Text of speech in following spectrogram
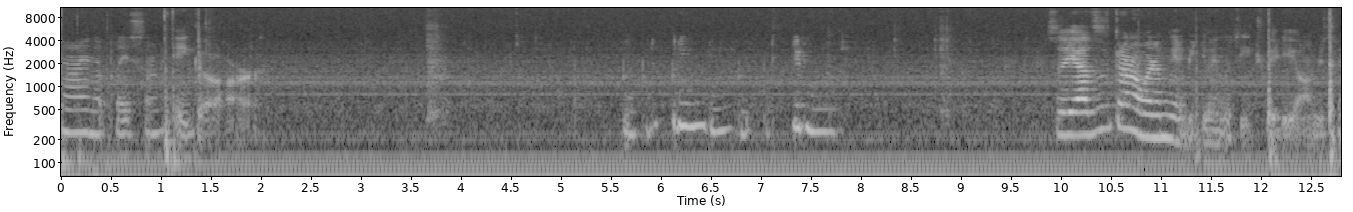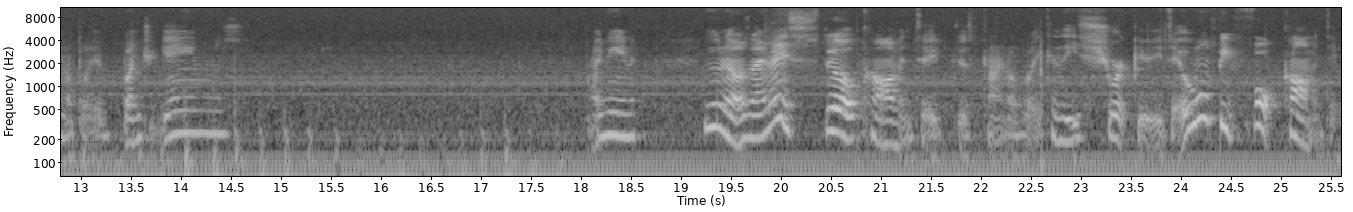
Trying to play some Agar. So yeah, this is kind of what I'm going to be doing with each video. I'm just going to play a bunch of games. I mean, who knows, I may still commentate just kind of like in these short periods. It won't be full commentate.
